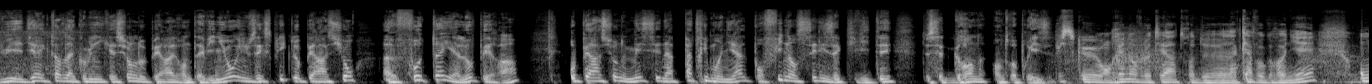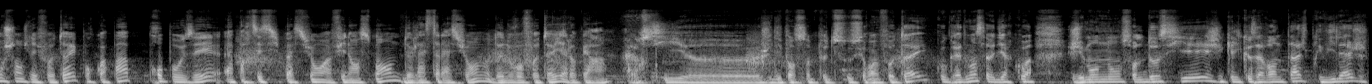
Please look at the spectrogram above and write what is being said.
lui, est directeur de la communication de l'Opéra Grand Avignon. Il nous explique l'opération Un fauteuil à l'Opéra opération de mécénat patrimonial pour financer les activités de cette grande entreprise. Puisqu'on rénove le théâtre de la cave au grenier, on change les fauteuils, pourquoi pas proposer la participation, un financement de l'installation de nouveaux fauteuils à l'opéra? Alors si euh, je dépense un peu de sous sur un fauteuil, concrètement ça veut dire quoi? J'ai mon nom sur le dossier, j'ai quelques avantages, privilèges?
